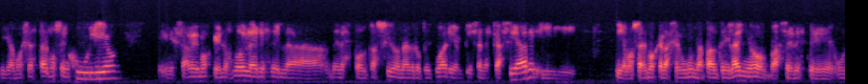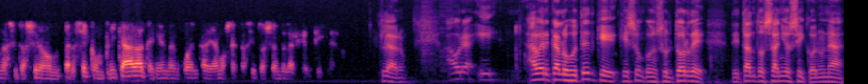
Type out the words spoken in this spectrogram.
digamos ya estamos en julio eh, sabemos que los dólares de la de la exportación agropecuaria empiezan a escasear y digamos, sabemos que la segunda parte del año va a ser este, una situación per se complicada, teniendo en cuenta, digamos, esta situación de la Argentina. Claro. Ahora, y, a ver, Carlos, usted que, es un consultor de, de, tantos años y con una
